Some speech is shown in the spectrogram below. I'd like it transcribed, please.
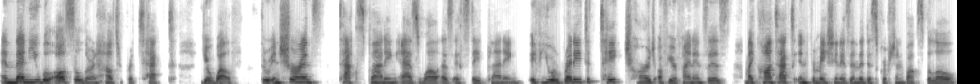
And then you will also learn how to protect your wealth through insurance, tax planning, as well as estate planning. If you are ready to take charge of your finances, my contact information is in the description box below.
